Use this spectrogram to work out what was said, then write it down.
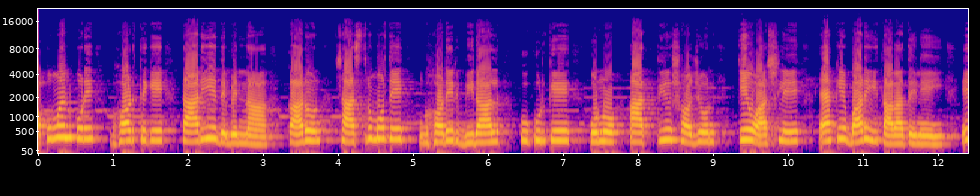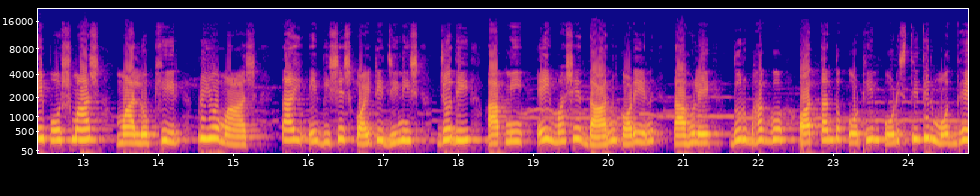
অপমান করে ঘর থেকে তাড়িয়ে দেবেন না। কারণ শাস্ত্রমতে ঘরের বিড়াল, কুকুরকে কোনো আত্মীয় স্বজন কেউ আসলে একেবারেই তাড়াতে নেই। এই পৌষ মাস মা লক্ষ্মীর প্রিয় মাস। তাই এই বিশেষ কয়টি জিনিস যদি আপনি এই মাসে দান করেন, তাহলে দুর্ভাগ্য অত্যন্ত কঠিন পরিস্থিতির মধ্যে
